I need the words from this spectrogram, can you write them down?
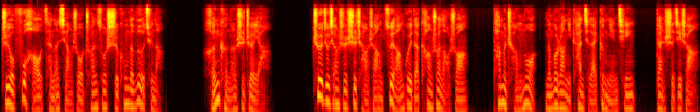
只有富豪才能享受穿梭时空的乐趣呢？很可能是这样。这就像是市场上最昂贵的抗衰老霜，他们承诺能够让你看起来更年轻，但实际上，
